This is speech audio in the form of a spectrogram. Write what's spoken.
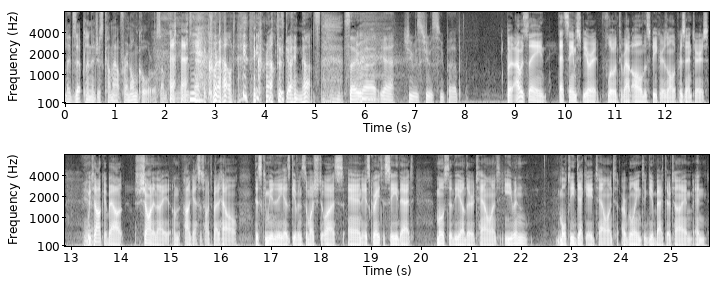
Led Zeppelin had just come out for an encore or something. It was like the crowd, the crowd was going nuts. So uh, yeah, she was she was superb. But I would say that same spirit flowed throughout all the speakers, all the presenters. We Yeah. talk about Sean and I on the podcast has talked about how this community has given so much to us, and it's great to see that most of the other talent, even multi-decade talent, are willing to give back their time and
